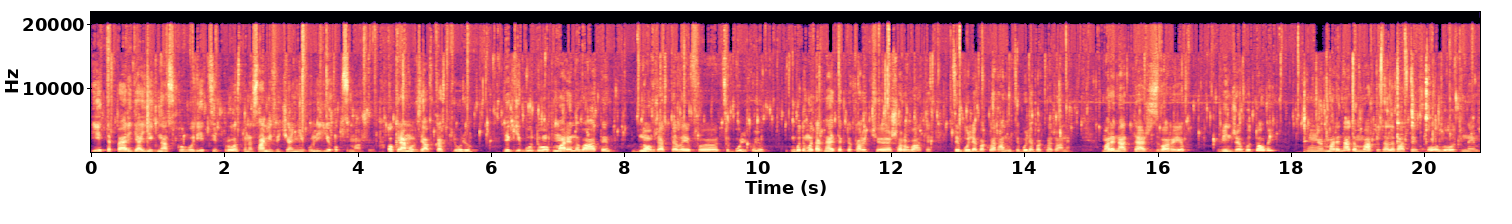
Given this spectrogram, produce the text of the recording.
І тепер я їх на сковорідці просто на самій звичайній олії обсмажую. Окремо взяв кастрюлю, в якій буду маринувати. Дно вже стелив е, цибулькою. Будемо так, знаєте, як то кажуть, е, шарувати. Цибуля баклажани, цибуля баклажани. Маринад теж зварив, він вже готовий. Маринадом варто заливати холодним.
